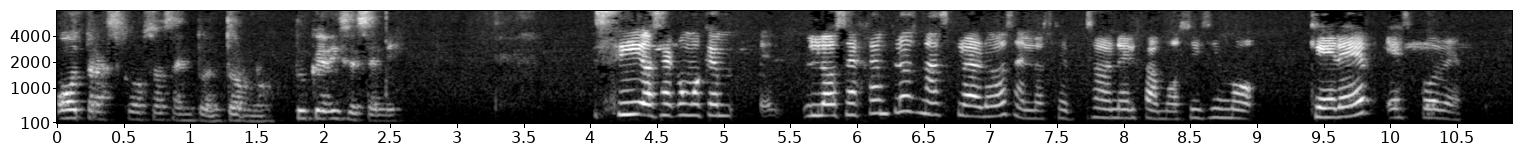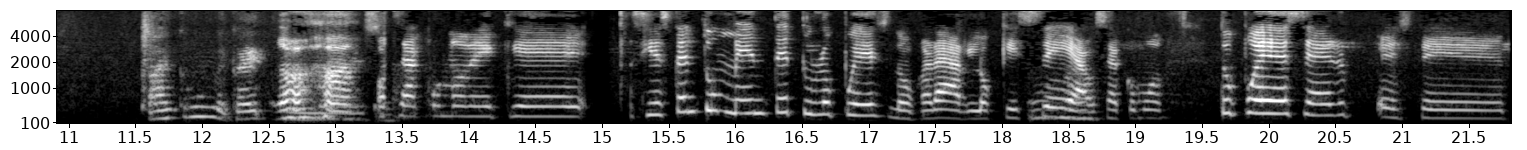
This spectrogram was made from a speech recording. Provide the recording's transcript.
otras cosas en tu entorno. ¿Tú qué dices, Emi? Sí, o sea, como que eh, los ejemplos más claros en los que son el famosísimo querer es poder. Ay, cómo me cae. Ajá. O sea, como de que si está en tu mente, tú lo puedes lograr, lo que sea. O sea, como tú puedes ser, este,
